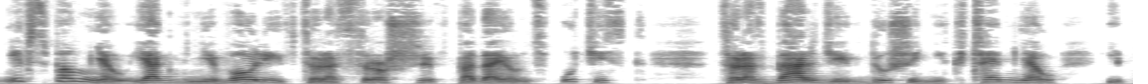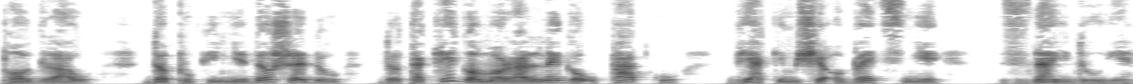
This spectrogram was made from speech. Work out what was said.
Nie wspomniał, jak w niewoli, w coraz sroższy wpadając ucisk, coraz bardziej w duszy nikczemniał i podlał, dopóki nie doszedł do takiego moralnego upadku, w jakim się obecnie znajduje.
